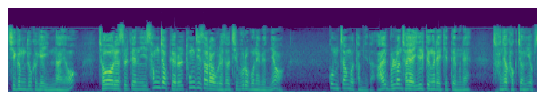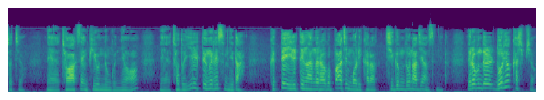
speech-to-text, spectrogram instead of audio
지금도 그게 있나요? 저 어렸을 때는 이 성적표를 통지서라고 그래서 집으로 보내면요. 꼼짝 못 합니다. 아, 물론 저야 1등을 했기 때문에 전혀 걱정이 없었죠. 네, 저 학생 비웃는군요. 네, 저도 1등을 했습니다. 그때 1등 하느라고 빠진 머리카락 지금도 나지 않습니다. 여러분들 노력하십시오.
